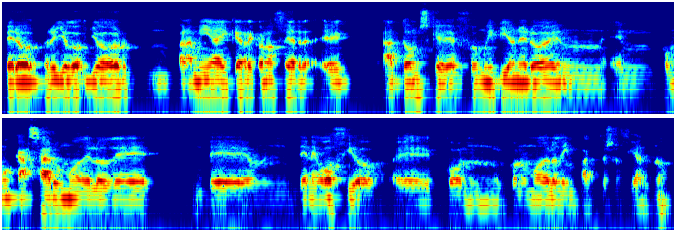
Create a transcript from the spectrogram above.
pero, pero yo, yo, para mí hay que reconocer a Toms que fue muy pionero en, cómo casar un modelo de, de, negocio con, con, un modelo de impacto social, ¿no?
